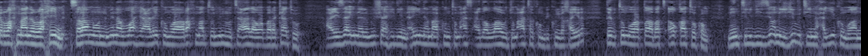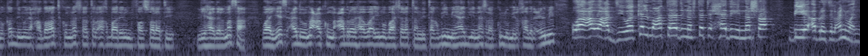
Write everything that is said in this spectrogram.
الرحمن الرحيم. سلام من الله عليكم ورحمة منه تعالى وبركاته. أعزائنا المشاهدين أينما كنتم أسعد الله جمعتكم بكل خير. طبتم وطابت أوقاتكم. من تلفزيون جيبوتي نحييكم ونقدم لحضراتكم نشرة الأخبار المفصلة لهذا المساء. ويسعد معكم عبر الهواء مباشرة لتقديم هذه النشرة كل من خاض العلم وعو عبدي وكالمعتاد نفتتح هذه النشرة بأبرز العنوان.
